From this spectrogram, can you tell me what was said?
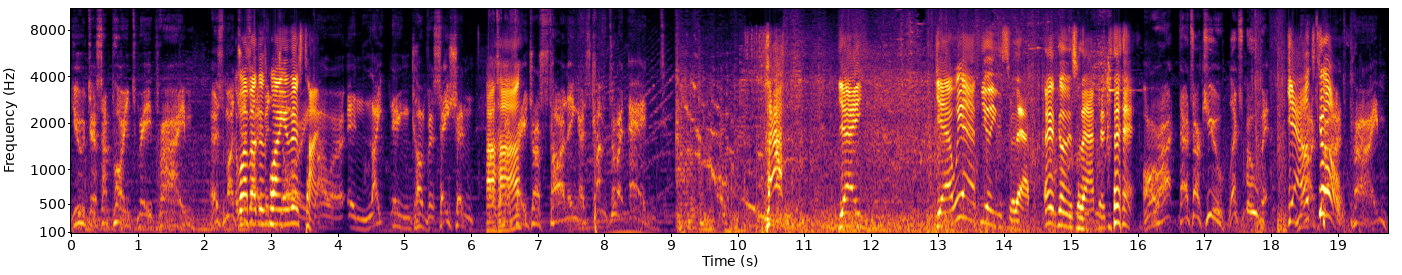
you disappoint me, Prime. As much What as about I've you this time? Our enlightening conversation. Uh-huh. I'm afraid your stalling has come to an end. Ha! Yay. Yeah, we have feelings for that. I have feelings for that. All right, that's our cue. Let's move it. Yeah, Not let's go. Prime.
